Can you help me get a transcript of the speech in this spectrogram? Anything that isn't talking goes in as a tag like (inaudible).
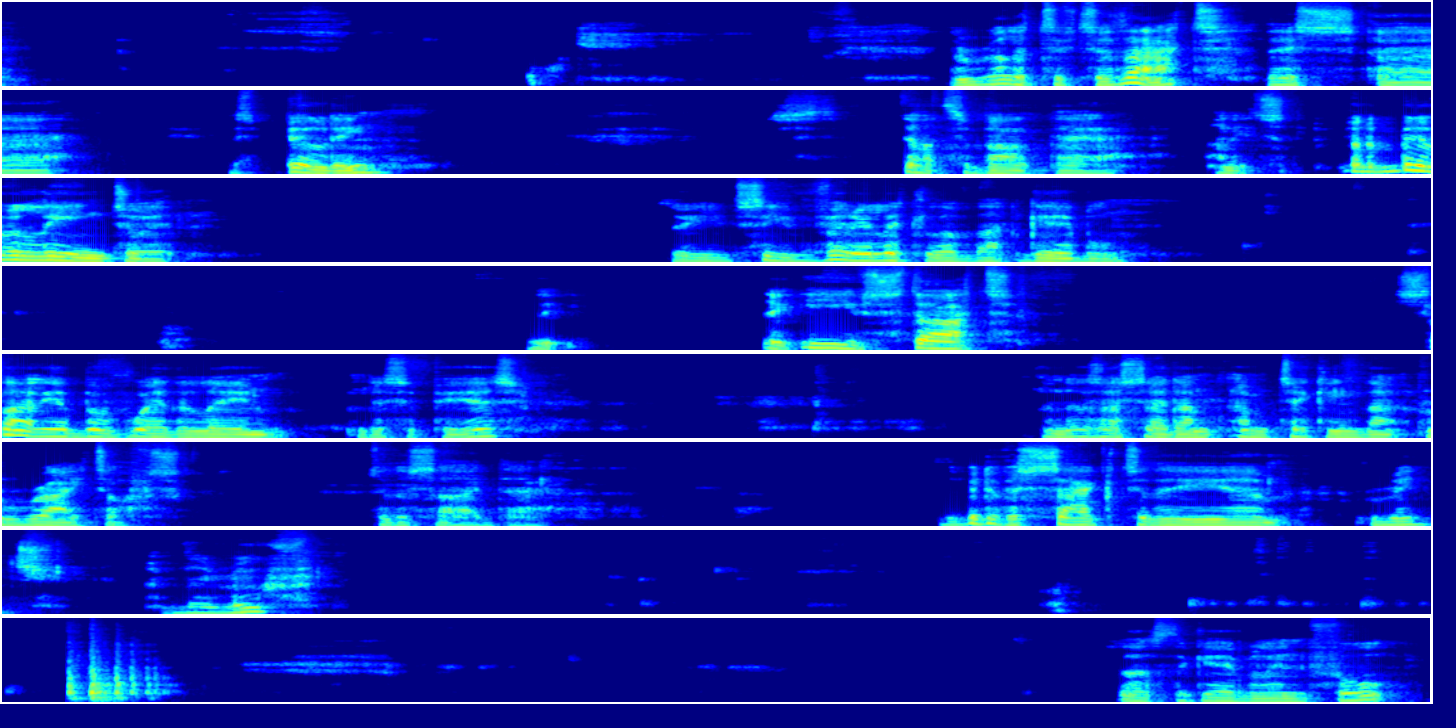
And relative to that, this uh, this building starts about there, and it's got a bit of a lean to it. So you'd see very little of that gable. The, the eaves start slightly above where the lane disappears. And as I said, I'm, I'm taking that right off to the side there. A bit of a sag to the um, ridge of the roof. So that's the gable in full.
